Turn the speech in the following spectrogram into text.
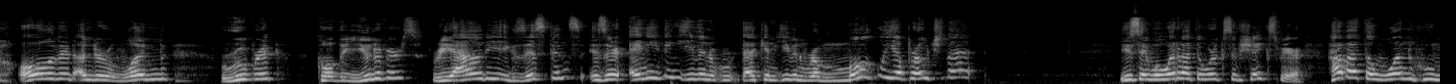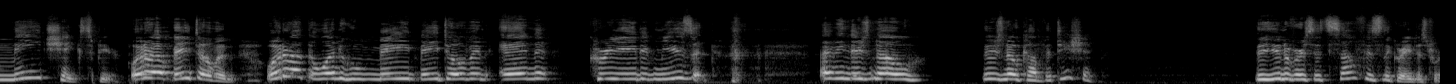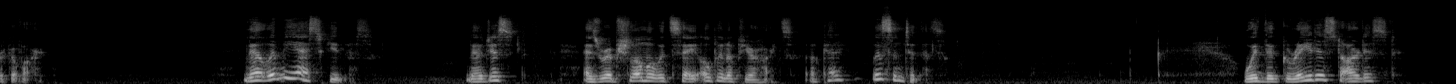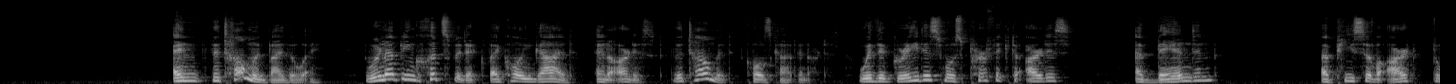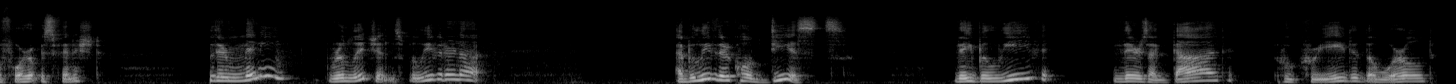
all of it under one rubric called the universe, reality, existence? Is there anything even that can even remotely approach that? You say, well, what about the works of Shakespeare? How about the one who made Shakespeare? What about Beethoven? What about the one who made Beethoven and created music? I mean, there's no there's no competition. The universe itself is the greatest work of art. Now, let me ask you this. Now, just as Reb Shlomo would say, open up your hearts, okay? Listen to this. Would the greatest artist, and the Talmud, by the way, we're not being chutzpahdik by calling God an artist. The Talmud calls God an artist. Would the greatest, most perfect artist abandon a piece of art before it was finished? There are many religions, believe it or not. I believe they're called deists. They believe there's a God who created the world,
